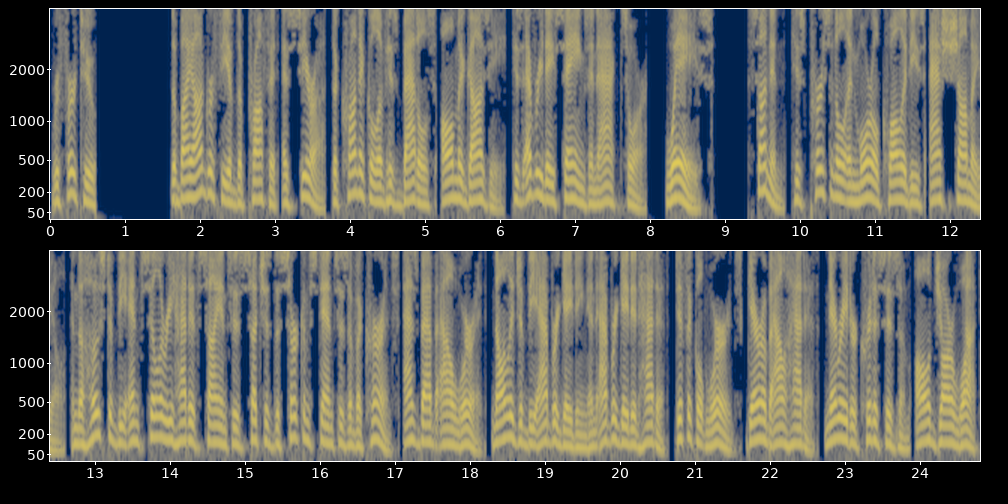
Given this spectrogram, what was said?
refer to the biography of the Prophet as sirah, the chronicle of his battles al-Maghazi, his everyday sayings and acts or ways, Sunan, his personal and moral qualities Ash and the host of the ancillary hadith sciences such as the circumstances of occurrence Asbab al-Wurud, knowledge of the abrogating and abrogated hadith, difficult words Gharib al-Hadith, narrator criticism al-Jar wat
